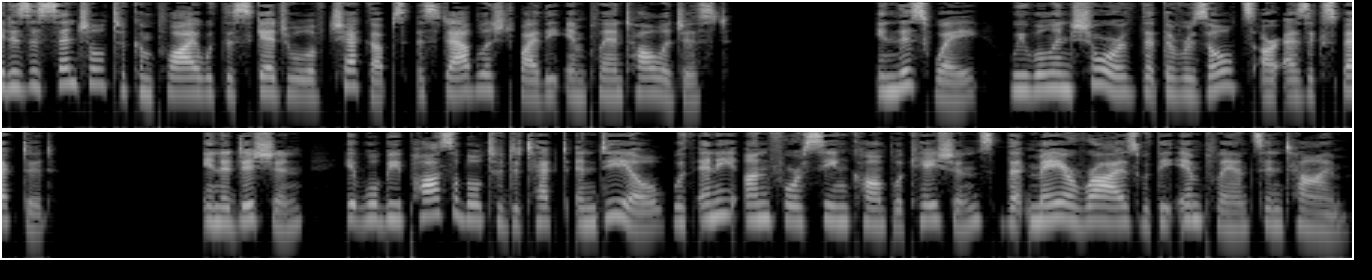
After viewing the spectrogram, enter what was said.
it is essential to comply with the schedule of checkups established by the implantologist. In this way, we will ensure that the results are as expected. In addition, it will be possible to detect and deal with any unforeseen complications that may arise with the implants in time.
